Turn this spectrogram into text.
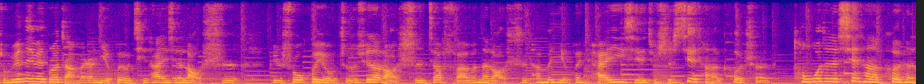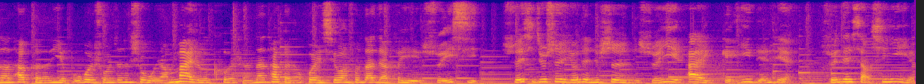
总院那边除了掌门人，也会有其他一些老师。比如说会有哲学的老师教法文的老师，他们也会开一些就是线上的课程。通过这些线上的课程呢，他可能也不会说真的是我要卖这个课程，但他可能会希望说大家可以随喜，随喜就是有点就是你随意爱给一点点，随点小心意也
